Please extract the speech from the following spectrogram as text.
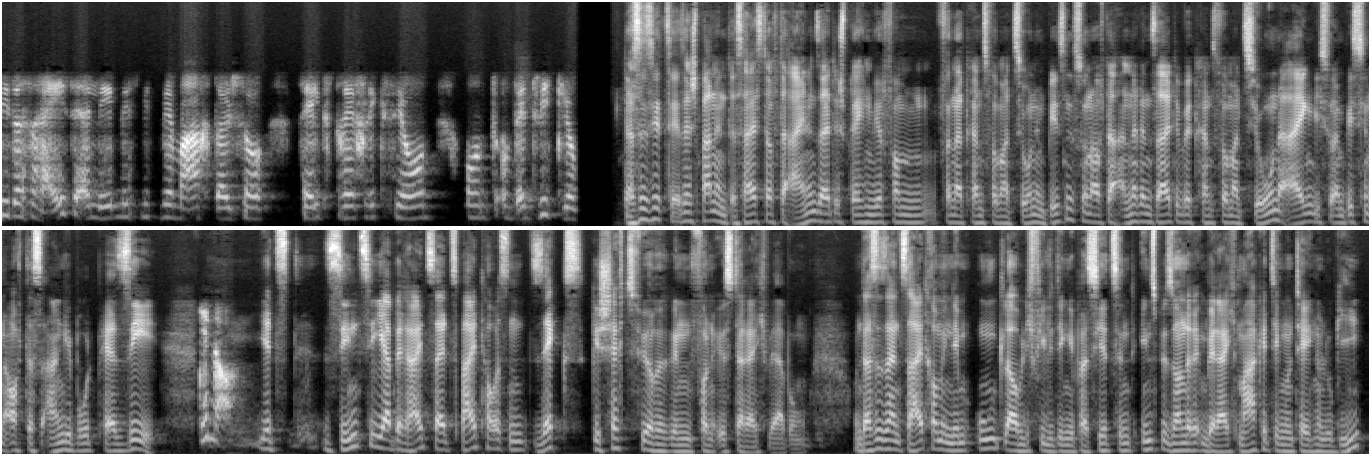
die das Reiseerlebnis mit mir macht, also Selbstreflexion und, und Entwicklung. Das ist jetzt sehr, sehr spannend. Das heißt, auf der einen Seite sprechen wir vom, von der Transformation im Business und auf der anderen Seite wird Transformation eigentlich so ein bisschen auch das Angebot per se. Genau. Jetzt sind Sie ja bereits seit 2006 Geschäftsführerin von Österreich Werbung. Und das ist ein Zeitraum, in dem unglaublich viele Dinge passiert sind, insbesondere im Bereich Marketing und Technologie,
